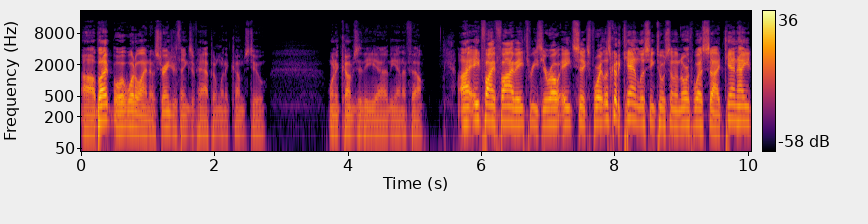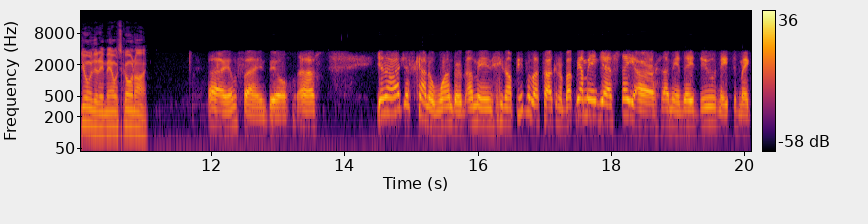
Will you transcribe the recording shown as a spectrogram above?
Uh, but what do I know? Stranger things have happened when it comes to when it comes to the uh, the NFL. Uh, 855 830 8648. Let's go to Ken listening to us on the Northwest side. Ken, how you doing today, man? What's going on? I'm fine, Bill. Uh, you know, I just kind of wondered. I mean, you know, people are talking about. Me. I mean, yes, they are. I mean, they do need to make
